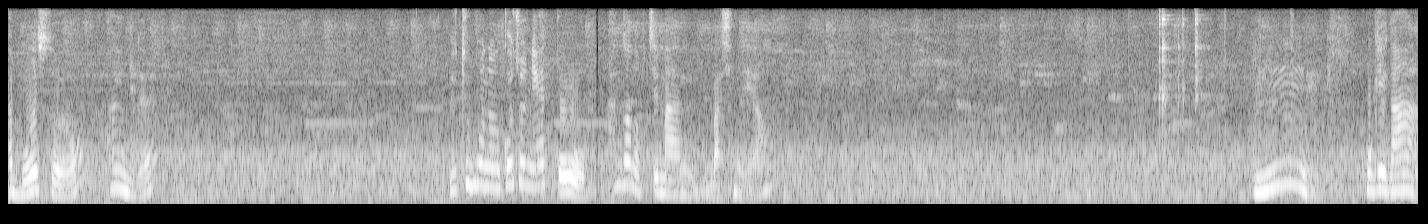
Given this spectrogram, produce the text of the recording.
나 뭐 했어요? 하인데? 유튜브는 꾸준히 했고 상관없지만 맛있네요. 음, 고기가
